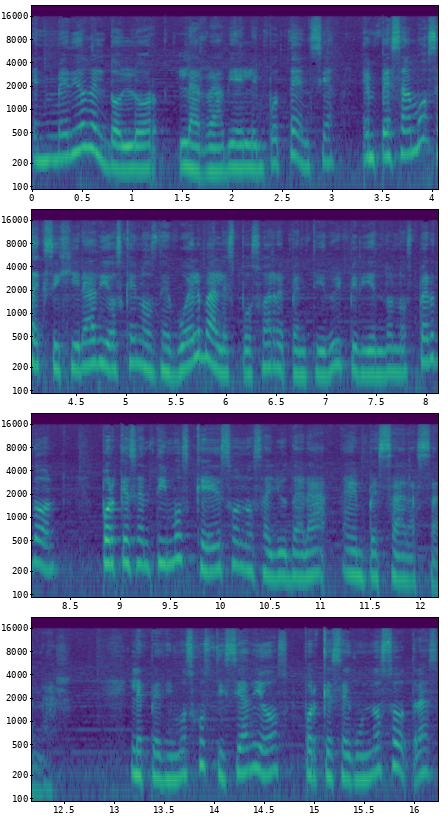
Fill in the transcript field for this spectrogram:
En medio del dolor, la rabia y la impotencia, empezamos a exigir a Dios que nos devuelva al esposo arrepentido y pidiéndonos perdón, porque sentimos que eso nos ayudará a empezar a sanar. Le pedimos justicia a Dios porque según nosotras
